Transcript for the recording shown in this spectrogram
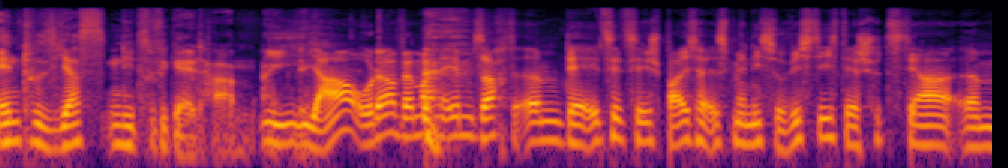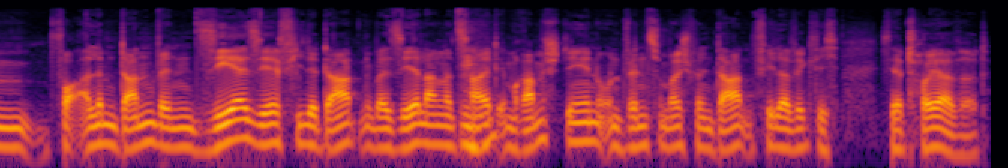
Enthusiasten, die zu viel Geld haben. eigentlich. Ja, oder wenn man eben sagt, ähm, der ECC-Speicher ist mir nicht so wichtig, der schützt ja ähm, vor allem dann, wenn sehr, sehr viele Daten über sehr lange Zeit im RAM stehen und wenn zum Beispiel ein Datenfehler wirklich sehr teuer wird.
